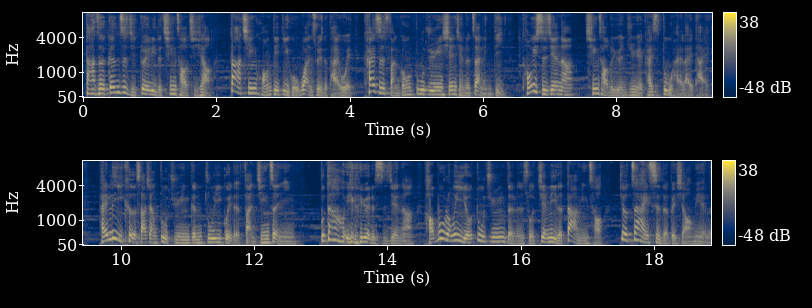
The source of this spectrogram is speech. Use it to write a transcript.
打着跟自己对立的清朝旗号“大清皇帝帝国万岁”的牌位，开始反攻杜君英先前的占领地。同一时间呢，清朝的援军也开始渡海来台，还立刻杀向杜君英跟朱一贵的反清阵营。不到一个月的时间呢，好不容易由杜君英等人所建立的大明朝，就再一次的被消灭了。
